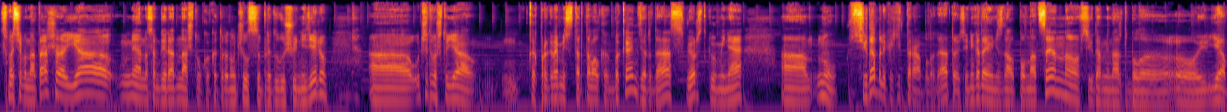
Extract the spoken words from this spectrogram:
Спасибо, Наташа. Я, у меня на самом деле одна штука, которую научился предыдущую неделю. А, учитывая, что я как программист стартовал как бэкэндер, да, с версткой у меня, а, ну, всегда были какие-то траблы, да, то есть я никогда ее не знал полноценно, всегда мне надо было, я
